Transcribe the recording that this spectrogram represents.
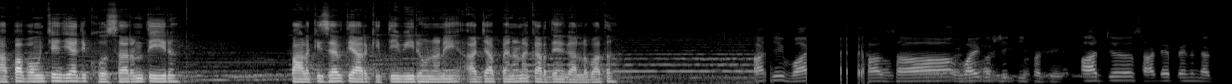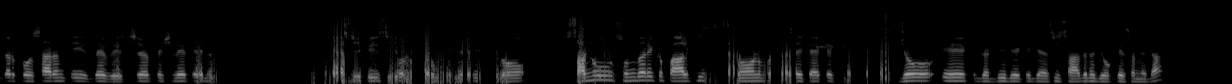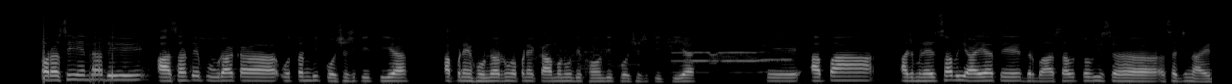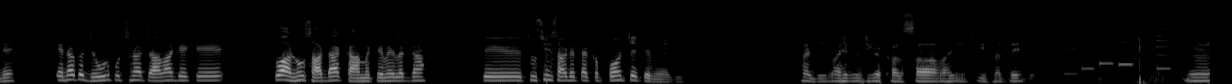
ਆਪਾਂ ਪਹੁੰਚੇ ਜੀ ਅੱਜ ਖੋਸਰਨ ਤੀਰ। ਪਾਲਕੀ ਸਾਹਿਬ ਤਿਆਰ ਕੀਤੀ ਵੀਰ ਉਹਨਾਂ ਨੇ। ਅੱਜ ਆਪਾਂ ਇਹਨਾਂ ਨਾਲ ਕਰਦੇ ਹਾਂ ਗੱਲਬਾਤ। ਹਾਂਜੀ, ਵਾਹਿਗੁਰੂ ਖਾਲਸਾ, ਵਾਹਿਗੁਰੂ ਜੀ ਕੀ ਫਤਿਹ। ਅੱਜ ਸਾਡੇ ਪਿੰਡ ਨਗਰ ਖੋਸਾਰਨ ਧੀਰ ਦੇ ਵਿੱਚ ਪਿਛਲੇ ਤਿੰਨ ਐਸਜੀਪੀਸੀ ਵੱਲੋਂ ਸਾਨੂੰ ਸੁੰਦਰ ਇੱਕ ਪਾਲਕੀ ਬਣਾਉਣ ਵਾਸਤੇ ਕਹਿ ਕੇ ਜੋ ਇਹ ਇੱਕ ਗੱਡੀ ਦੇ ਕੇ ਗਏ ਸੀ ਸਾਧਨ ਜੋਕੇ ਸਮੇਂ ਦਾ। ਔਰ ਅਸੀਂ ਇਹਨਾਂ ਦੀ ਆਸਾਂ ਤੇ ਪੂਰਾ ਉਤਰਨ ਦੀ ਕੋਸ਼ਿਸ਼ ਕੀਤੀ ਆ। ਆਪਣੇ ਹੁਨਰ ਨੂੰ, ਆਪਣੇ ਕੰਮ ਨੂੰ ਦਿਖਾਉਣ ਦੀ ਕੋਸ਼ਿਸ਼ ਕੀਤੀ ਹੈ। ਤੇ ਆਪਾਂ ਅੱਜ ਮੈਨੇਜਰ ਸਾਹਿਬ ਵੀ ਆਏ ਆ ਤੇ ਦਰਬਾਰ ਸਾਹਿਬ ਤੋਂ ਵੀ ਸੱਜਣ ਆਏ ਨੇ। ਇਹਨਾਂ ਤੋਂ ਜ਼ਰੂਰ ਪੁੱਛਣਾ ਚਾਹਾਂਗੇ ਕਿ ਤੁਹਾਨੂੰ ਸਾਡਾ ਕੰਮ ਕਿਵੇਂ ਲੱਗਾ ਤੇ ਤੁਸੀਂ ਸਾਡੇ ਤੱਕ ਪਹੁੰਚੇ ਕਿਵੇਂ ਆ ਜੀ? ਹਾਂਜੀ, ਵਾਹਿਗੁਰੂ ਜੀ ਕਾ ਖਾਲਸਾ, ਵਾਹਿਗੁਰੂ ਜੀ ਕੀ ਫਤਿਹ।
